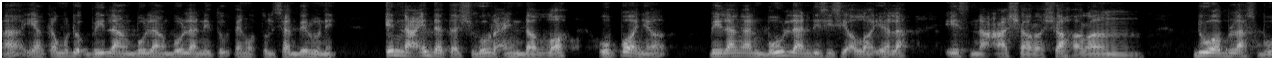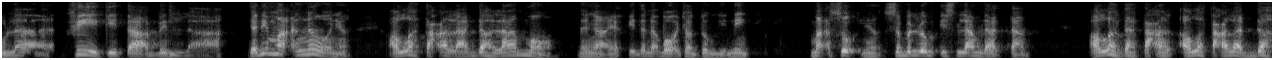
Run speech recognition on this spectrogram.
Ha, yang kamu duk bilang bulan-bulan itu tengok tulisan biru ni inna iddat syuhur indallah. Rupanya bilangan bulan di sisi Allah ialah isna asyara syahran 12 bulan fi kitabillah jadi maknanya Allah Ta'ala dah lama dengar ya, kita nak bawa contoh begini. Maksudnya sebelum Islam datang, Allah dah Ta'ala, Allah Ta'ala dah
